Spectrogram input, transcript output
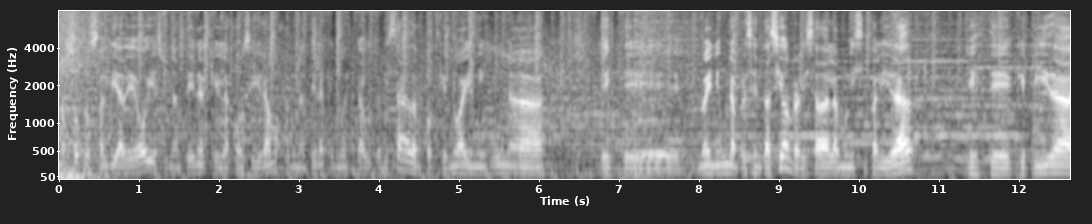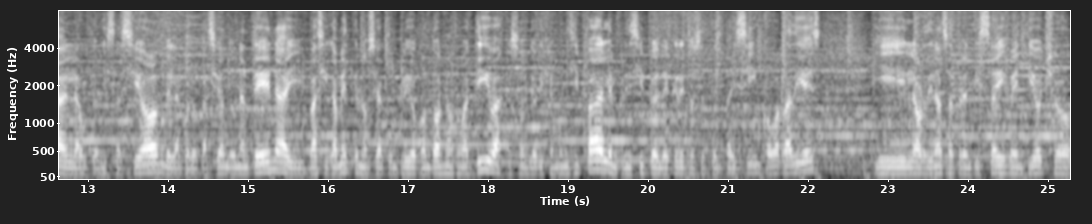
Nosotros al día de hoy es una antena que la consideramos como una antena que no está autorizada porque no hay ninguna este, no hay ninguna presentación realizada a la municipalidad este, que pida la autorización de la colocación de una antena y básicamente no se ha cumplido con dos normativas que son de origen municipal, en principio el decreto 75-10 y la ordenanza 3628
